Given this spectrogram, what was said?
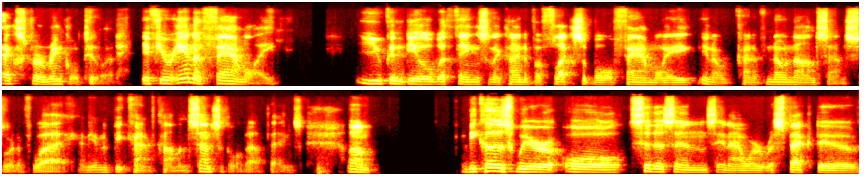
extra wrinkle to it. If you're in a family you can deal with things in a kind of a flexible family, you know, kind of no nonsense sort of way, and you know, be kind of commonsensical about things. Um, because we're all citizens in our respective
